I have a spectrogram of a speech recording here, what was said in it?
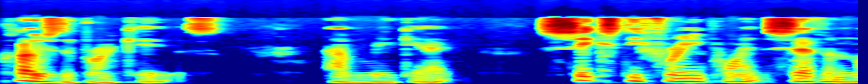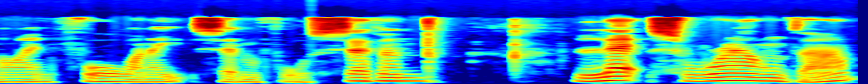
Close the brackets and we get 63.79418,747. Let's round that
